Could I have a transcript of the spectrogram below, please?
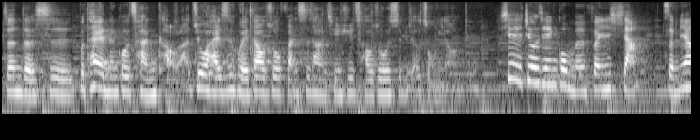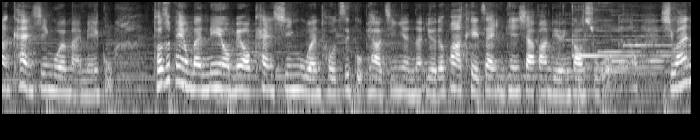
真的是不太能够参考啦。就还是回到说反市场情绪操作是比较重要的。谢谢就今天跟我们分享怎么样看新闻买美股，投资朋友们，你有没有看新闻投资股票经验呢？有的话可以在影片下方留言告诉我们哦。喜欢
